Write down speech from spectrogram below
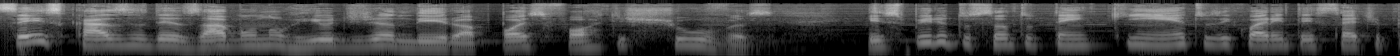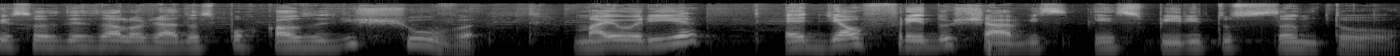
Seis casas desabam no Rio de Janeiro após fortes chuvas. Espírito Santo tem 547 pessoas desalojadas por causa de chuva. Maioria é de Alfredo Chaves, Espírito Santo.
